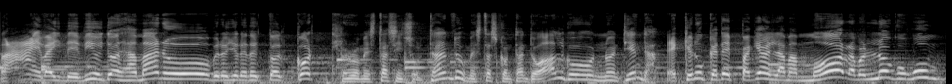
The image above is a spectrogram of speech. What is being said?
Ay, vais de vivo y toda esa mano, pero yo le doy todo el corte. ¿Pero me estás insultando? ¿Me estás contando algo? No entienda. Es que nunca te he paqueado en la mazmorra, por loco, boom.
